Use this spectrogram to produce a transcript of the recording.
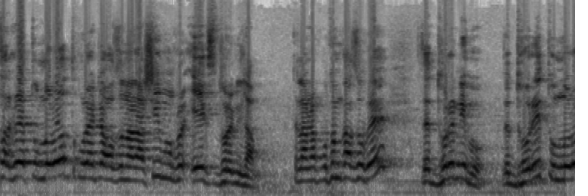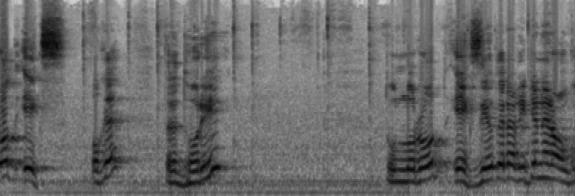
সার্কিটের তুল্যরোধ কোনো একটা অজানা রাশি করো এক্স ধরে নিলাম। তাহলে আমরা প্রথম কাজ হবে যে ধরে নিব, যে ধরি তুল্যরোধ এক্স ওকে তাহলে ধরি তুল্যরোধ এক্স যেহেতু এটা রিটার্নের অঙ্ক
